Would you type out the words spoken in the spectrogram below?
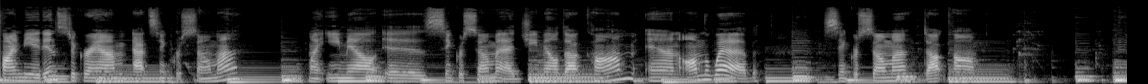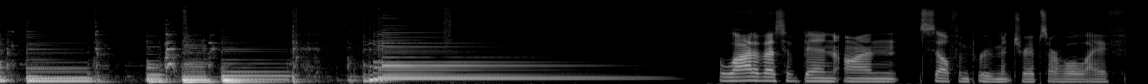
Find me at Instagram at Synchrosoma. My email is synchrosoma at gmail.com and on the web, synchrosoma.com. A lot of us have been on self improvement trips our whole life.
